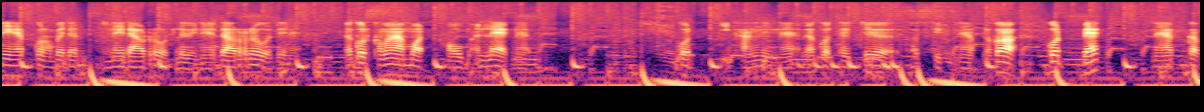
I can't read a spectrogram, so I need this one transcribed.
นี่ครับกดลงไปในดาวน์โหลดเลยนะดาวน์โหลดเลยนะแล้วกดคำว่า mod home อันแรกนะครับกดอีกครั้งหนึ่งนะแล้วกด texture 10นะครับแล้วก็กด back นะครับกับ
